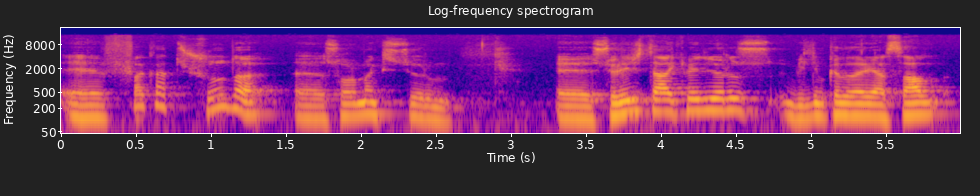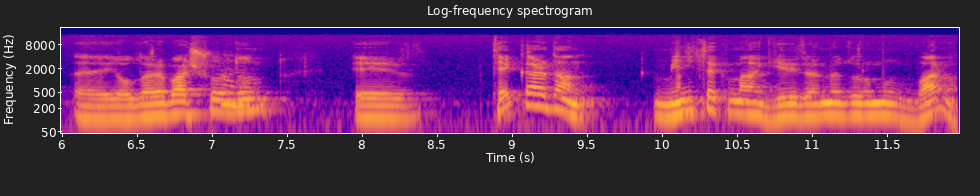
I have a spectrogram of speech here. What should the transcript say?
E, fakat şunu da e, sormak istiyorum. E, süreci takip ediyoruz. Bildiğim kadarıyla yasal e, yollara başvurdun. E, tekrardan milli takıma geri dönme durumu var mı?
